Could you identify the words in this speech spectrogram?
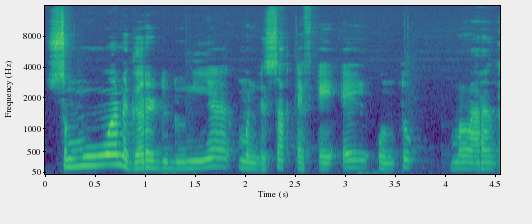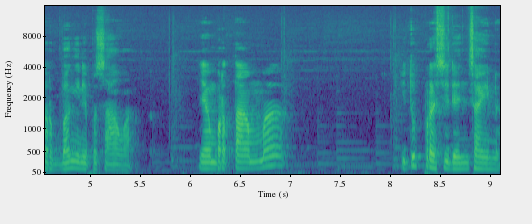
semua negara di dunia mendesak FAA untuk melarang terbang ini pesawat. Yang pertama itu presiden China.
